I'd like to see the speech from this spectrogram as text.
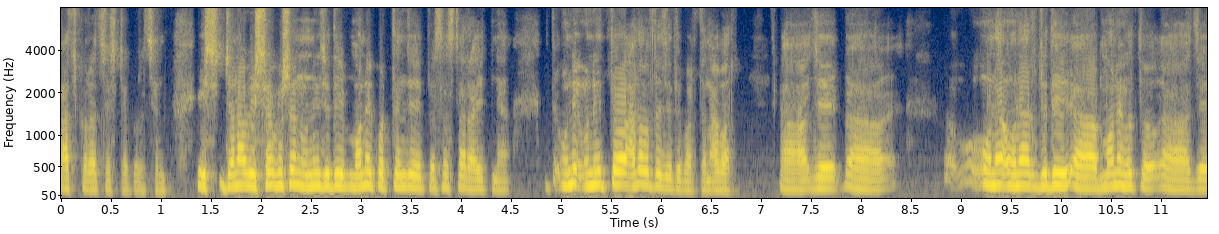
কাজ করার চেষ্টা করেছেন। জনাব ইশরাক হোসেন, উনি যদি মনে করতেন যে এই প্রসেসটা রাইট না, উনি উনি তো আদালতে যেতে পারতেন আবার। যে ওনার যদি মনে হতো যে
